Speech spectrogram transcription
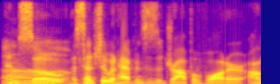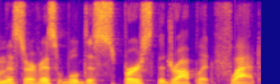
And so Oh. essentially what happens is a drop of water on this surface will disperse the droplet flat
